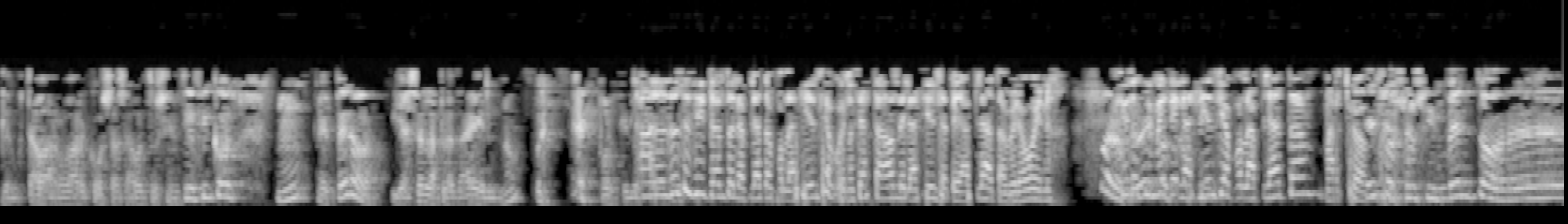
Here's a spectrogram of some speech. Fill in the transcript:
le gustaba robar cosas a otros científicos, pero y hacer la plata a él, ¿no? porque ah, no sé si tanto la plata por la ciencia, porque no sé hasta dónde la ciencia te da plata, pero bueno. Si uno se mete la ciencia por la plata, marchó. Esos sus inventos eh,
